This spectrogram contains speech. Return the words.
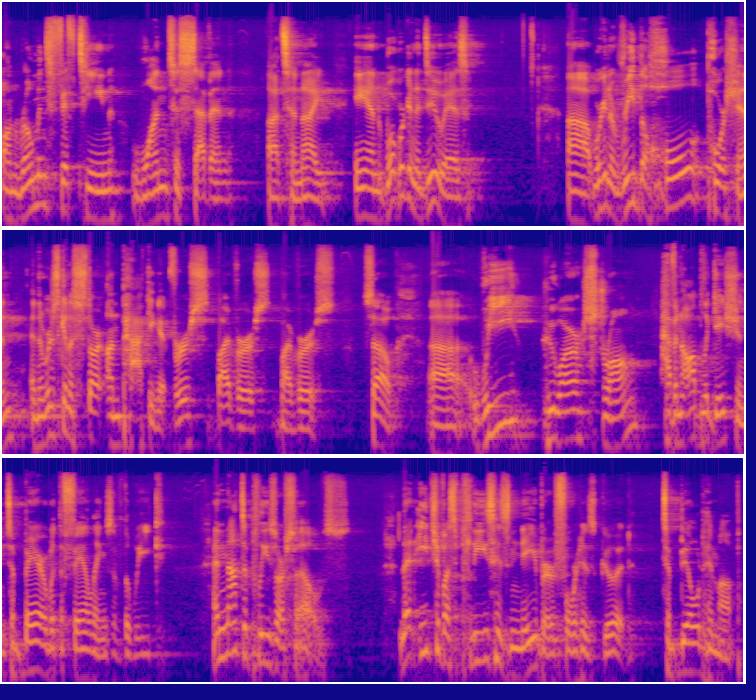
on Romans 15, 1 to 7 uh, tonight. And what we're going to do is uh, we're going to read the whole portion, and then we're just going to start unpacking it verse by verse by verse. So, uh, we who are strong have an obligation to bear with the failings of the weak and not to please ourselves. Let each of us please his neighbor for his good, to build him up.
